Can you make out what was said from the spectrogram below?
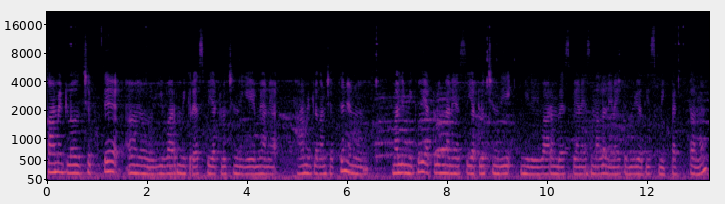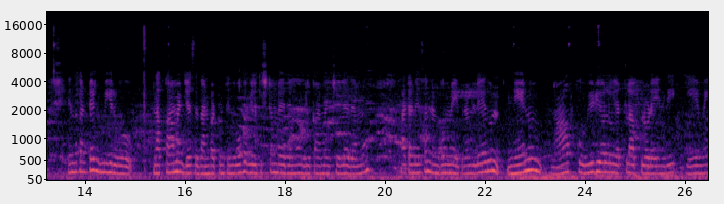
కామెంట్లో చెప్తే ఈ వారం మీకు రెసిపీ ఎట్లా వచ్చింది ఏమి అని కామెంట్లో కానీ చెప్తే నేను మళ్ళీ మీకు ఎట్లుందనేసి ఎట్లొచ్చింది మీరు ఈ వారం రెసిపీ అనేసి మళ్ళీ నేనైతే వీడియో తీసి మీకు పెడతాను. ఎందుకంటే మీరు నాకు కామెంట్ చేసే దాన్ని బట్టి ఉంటుంది. ఓహో వీళ్ళకి ఇష్టం లేదేమో వీళ్ళు కామెంట్ చేయలేదేమో అటనేసి నేను గమ్మున అయిపోయినాను లేదు నేను నాకు వీడియోలు ఎట్లా అప్లోడ్ అయింది ఏమి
